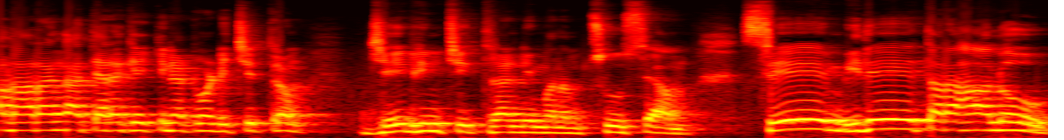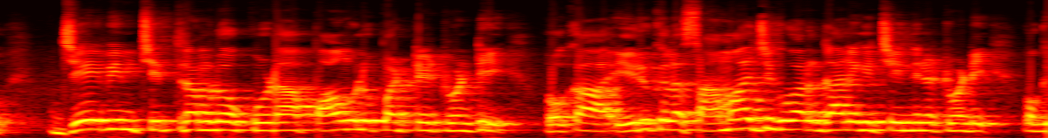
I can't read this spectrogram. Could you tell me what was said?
ఆధారంగా తెరకెక్కినటువంటి చిత్రం జైభీం చిత్రాన్ని మనం చూసాం సేమ్ ఇదే తరహాలో జైభీం చిత్రంలో కూడా పాములు పట్టేటువంటి ఒక ఎరుకల సామాజిక వర్గానికి చెందినటువంటి ఒక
